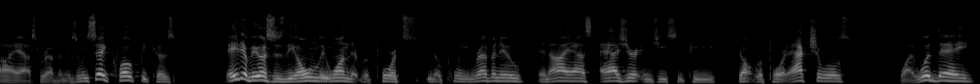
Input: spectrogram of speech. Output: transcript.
IaaS revenues. And we say quote because AWS is the only one that reports you know, clean revenue in IaaS, Azure and GCP don't report actuals. Why would they?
